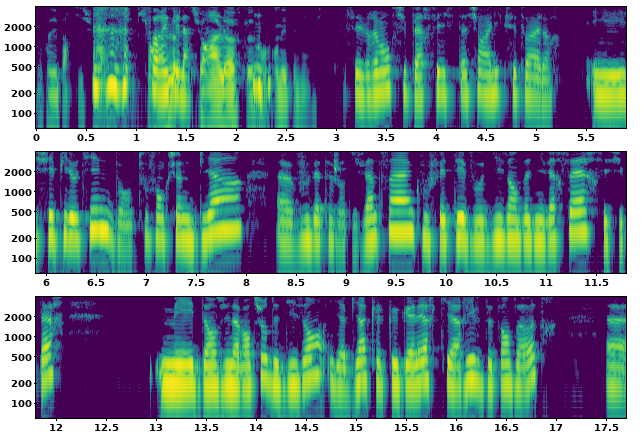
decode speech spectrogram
Donc on est parti sur, sur, un, sur un, loft, on, était bien aussi. C'est vraiment super. Félicitations Alix et toi alors? Et chez Pilotine, bon, tout fonctionne bien. Euh, vous êtes aujourd'hui 25, vous fêtez vos 10 ans d'anniversaire, c'est super. Mais dans une aventure de 10 ans, il y a bien quelques galères qui arrivent de temps à autre. Euh,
